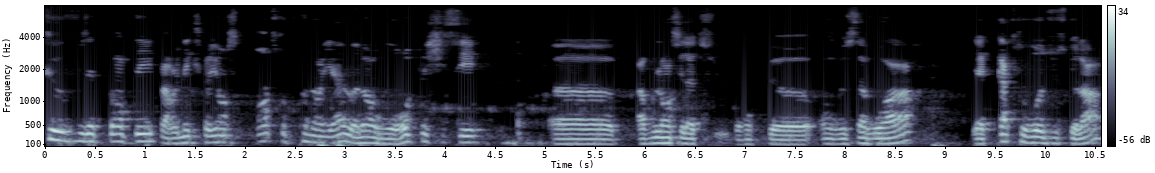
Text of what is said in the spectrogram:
que vous êtes tenté par une expérience entrepreneuriale ou alors vous réfléchissez à vous lancer là-dessus? Donc, on veut savoir. Il y a quatre votes jusque-là.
